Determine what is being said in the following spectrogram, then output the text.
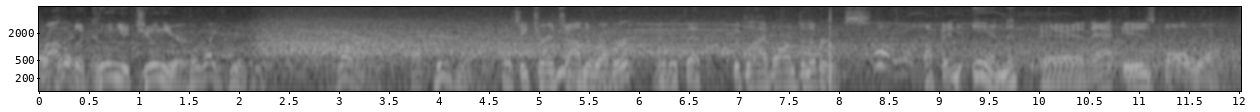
Ronald Acuna Jr. The right fielder, Ronald Acuna. As he turns on the rubber and with that good live arm delivers. Up and in, and that is ball one.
